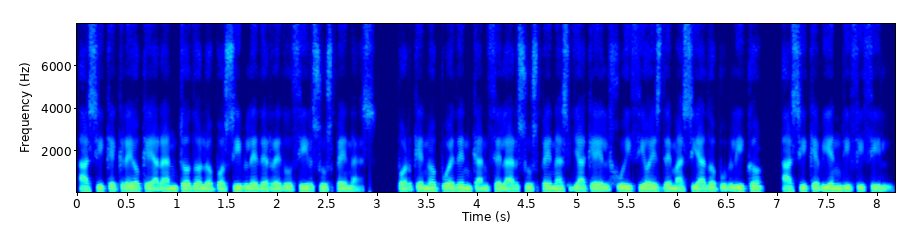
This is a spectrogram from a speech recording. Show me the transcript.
así que creo que harán todo lo posible de reducir sus penas, porque no pueden cancelar sus penas ya que el juicio es demasiado público, así que bien difícil.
